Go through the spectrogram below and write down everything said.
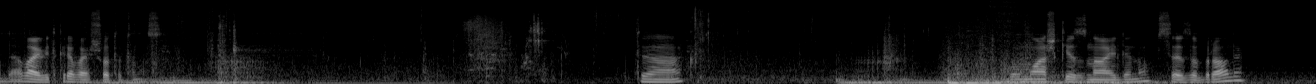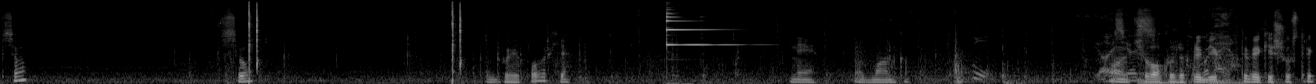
Давай, відкривай, що тут у нас. Так. Бумажки знайдено. Все забрали. Все. Все. Тут другий поверх. Ні, обманка. О, чувак уже прибіг. Ти який шустрий.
